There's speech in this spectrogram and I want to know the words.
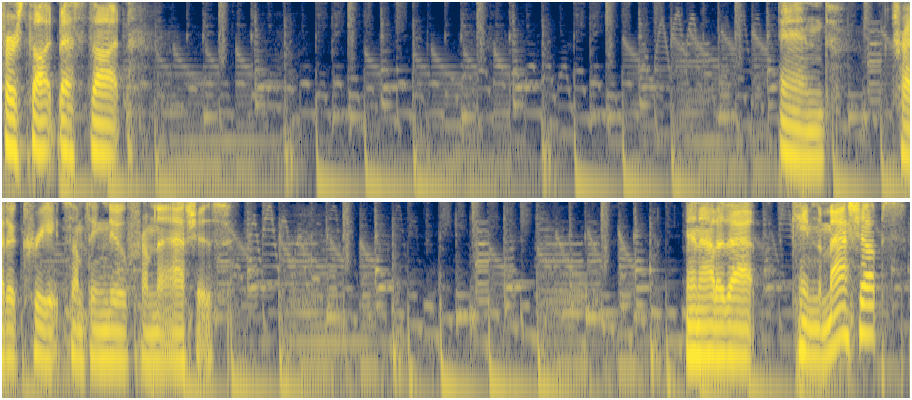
first thought, best thought. And try to create something new from the ashes. And out of that came the mashups.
